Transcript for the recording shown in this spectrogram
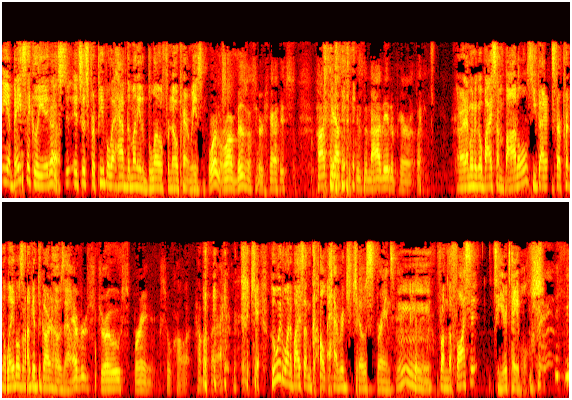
Yeah, basically, it, yeah. it's it's just for people that have the money to blow for no apparent reason. We're in the wrong business here, guys. Podcast is not it, apparently. All right, I'm going to go buy some bottles. You guys start printing the labels, and I'll get the garden hose out. Average Joe Springs, we'll call it. How about that? yeah, who would want to buy something called Average Joe Springs? Mm, from the faucet to your table. yeah.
